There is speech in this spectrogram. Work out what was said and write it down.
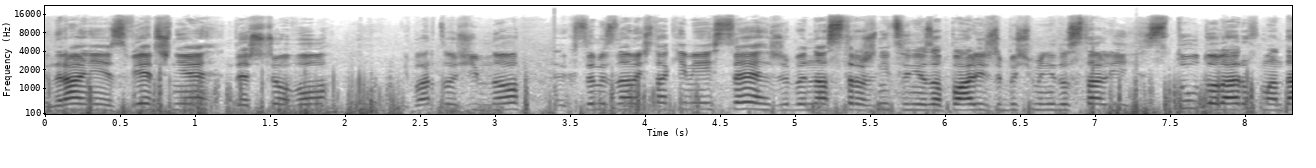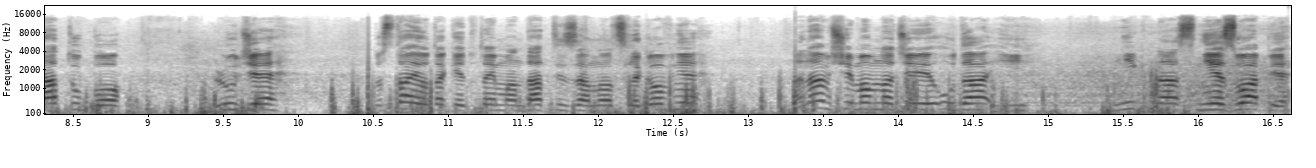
Generalnie jest wiecznie, deszczowo i bardzo zimno. Chcemy znaleźć takie miejsce, żeby nas strażnicy nie zapali, żebyśmy nie dostali 100 dolarów mandatu, bo ludzie dostają takie tutaj mandaty za noclegownię, a nam się mam nadzieję uda i nikt nas nie złapie.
